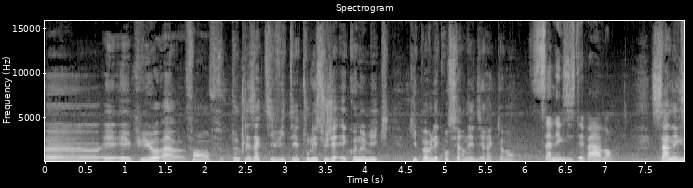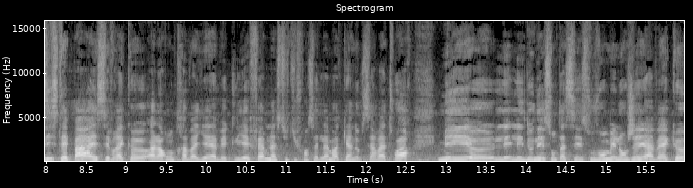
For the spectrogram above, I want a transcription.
et, et, puis enfin toutes les activités, tous les sujets économiques qui peuvent les concerner directement. Ça n'existait pas avant. Ça n'existait pas et c'est vrai que alors on travaillait avec l'IFM, l'Institut français de la mode, qui est un observatoire, mais euh, les, données sont assez souvent mélangées avec euh,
